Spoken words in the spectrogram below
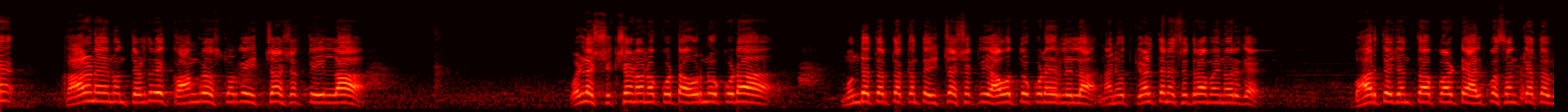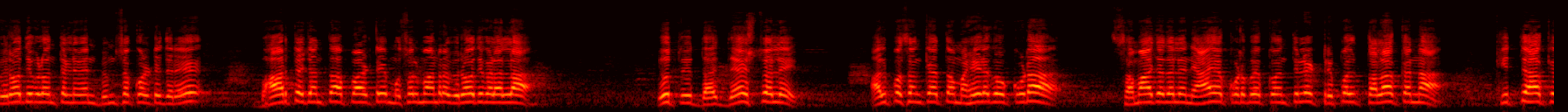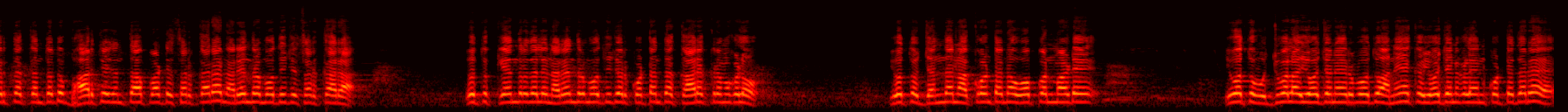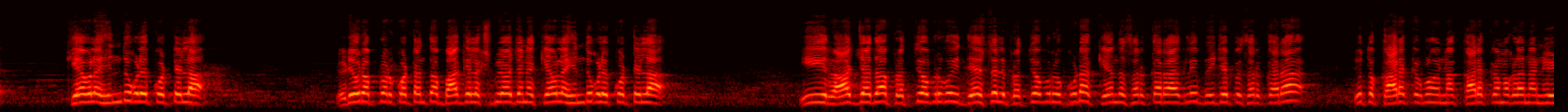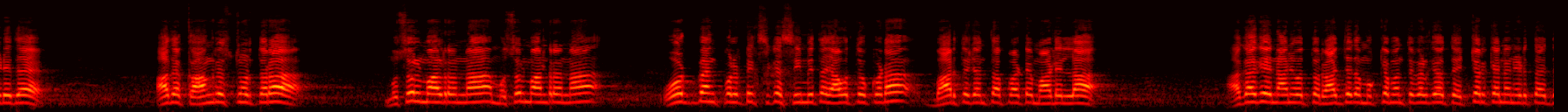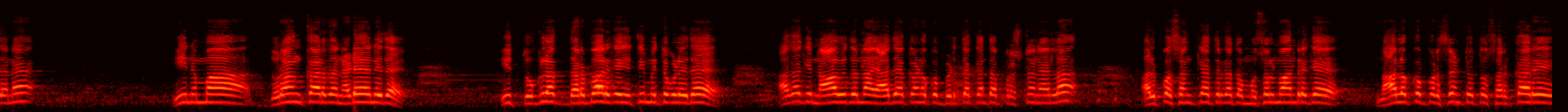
ಕಾರಣ ಏನು ಅಂತ ಹೇಳಿದ್ರೆ ಕಾಂಗ್ರೆಸ್ನವ್ರಿಗೆ ಇಚ್ಛಾಶಕ್ತಿ ಇಲ್ಲ. ಒಳ್ಳೆ ಶಿಕ್ಷಣವನ್ನು ಕೊಟ್ಟು ಅವ್ರನ್ನೂ ಕೂಡ ಮುಂದೆ ತರ್ತಕ್ಕಂಥ ಇಚ್ಛಾಶಕ್ತಿ ಯಾವತ್ತೂ ಕೂಡ ಇರಲಿಲ್ಲ. ನಾನು ಇವತ್ತು ಕೇಳ್ತೇನೆ ಸಿದ್ದರಾಮಯ್ಯನವ್ರಿಗೆ. ಭಾರತೀಯ ಜನತಾ ಪಾರ್ಟಿ ಅಲ್ಪಸಂಖ್ಯಾತ ವಿರೋಧಿಗಳು ಅಂತೇಳಿ ನೀವೇನು ಬಿಂಬಿಸಕ್ಕೆ ಹೊರಟಿದ್ದೀರಿ? ಭಾರತೀಯ ಜನತಾ ಪಾರ್ಟಿ ಮುಸಲ್ಮಾನರ ವಿರೋಧಿಗಳಲ್ಲ. ಇವತ್ತು ದೇಶದಲ್ಲಿ ಅಲ್ಪಸಂಖ್ಯಾತ ಮಹಿಳೆಗೂ ಕೂಡ ಸಮಾಜದಲ್ಲಿ ನ್ಯಾಯ ಕೊಡಬೇಕು ಅಂತೇಳಿ ಟ್ರಿಪಲ್ ತಲಾಖನ್ನ ಕಿತ್ತೆ ಹಾಕಿರ್ತಕ್ಕಂಥದ್ದು ಭಾರತೀಯ ಜನತಾ ಪಾರ್ಟಿ ಸರ್ಕಾರ, ನರೇಂದ್ರ ಮೋದಿಜಿ ಸರ್ಕಾರ. ಇವತ್ತು ಕೇಂದ್ರದಲ್ಲಿ ನರೇಂದ್ರ ಮೋದಿಜಿಯವರು ಕೊಟ್ಟಂತ ಕಾರ್ಯಕ್ರಮಗಳು, ಇವತ್ತು ಜನ್ಧನ್ ಅಕೌಂಟನ್ನು ಓಪನ್ ಮಾಡಿ ಇವತ್ತು ಉಜ್ವಲ ಯೋಜನೆ ಇರ್ಬೋದು, ಅನೇಕ ಯೋಜನೆಗಳೇನು ಕೊಟ್ಟಿದ್ದಾರೆ. ಕೇವಲ ಹಿಂದೂಗಳಿಗೆ ಕೊಟ್ಟಿಲ್ಲ. ಯಡಿಯೂರಪ್ಪನವ್ರು ಕೊಟ್ಟಂತ ಭಾಗ್ಯಲಕ್ಷ್ಮಿ ಯೋಜನೆ ಕೇವಲ ಹಿಂದೂಗಳಿಗೆ ಕೊಟ್ಟಿಲ್ಲ. ಈ ರಾಜ್ಯದ ಪ್ರತಿಯೊಬ್ಬರಿಗೂ, ಈ ದೇಶದಲ್ಲಿ ಪ್ರತಿಯೊಬ್ಬರು ಕೂಡ ಕೇಂದ್ರ ಸರ್ಕಾರ ಆಗಲಿ, ಬಿಜೆಪಿ ಸರ್ಕಾರ ಇವತ್ತು ಕಾರ್ಯಕ್ರಮಗಳನ್ನ, ಕಾರ್ಯಕ್ರಮಗಳನ್ನು ನೀಡಿದೆ. ಆದರೆ ಕಾಂಗ್ರೆಸ್ನವ್ರ ಥರ ಮುಸಲ್ಮಾನರನ್ನ ಮುಸಲ್ಮಾನರನ್ನ ವೋಟ್ ಬ್ಯಾಂಕ್ ಪೊಲಿಟಿಕ್ಸ್ಗೆ ಸೀಮಿತ ಯಾವತ್ತೂ ಕೂಡ ಭಾರತೀಯ ಜನತಾ ಪಾರ್ಟಿ ಮಾಡಿಲ್ಲ. ಹಾಗಾಗಿ ನಾನು ಇವತ್ತು ರಾಜ್ಯದ ಮುಖ್ಯಮಂತ್ರಿಗಳಿಗೆ ಇವತ್ತು ಎಚ್ಚರಿಕೆಯನ್ನು ನೀಡ್ತಾ ಇದ್ದೇನೆ. ಈ ನಿಮ್ಮ ದುರಹಂಕಾರದ ನಡೆ ಏನಿದೆ ಈ ತುಗ್ಲಕ್ ದರ್ಬಾರ್ಗೆ ಇತಿಮಿತಿಗಳಿದೆ. ಹಾಗಾಗಿ ನಾವು ಇದನ್ನ ಯಾವುದೇ ಕಾರಣಕ್ಕೂ ಬಿಡ್ತಕ್ಕಂಥ ಪ್ರಶ್ನೆನೇ ಇಲ್ಲ. ಅಲ್ಪಸಂಖ್ಯಾತರಿಗೆ ಅಥವಾ ಮುಸಲ್ಮಾನರಿಗೆ ನಾಲ್ಕು ಪರ್ಸೆಂಟ್ ಇವತ್ತು ಸರ್ಕಾರಿ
